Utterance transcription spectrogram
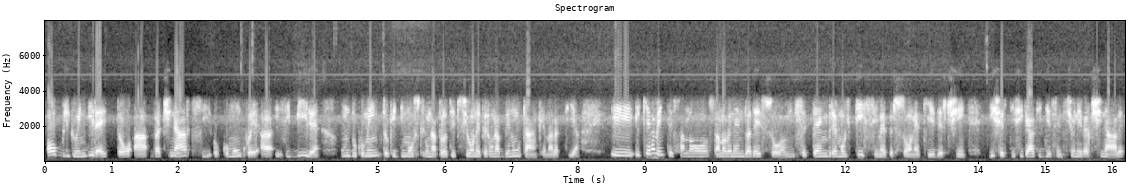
obbligo indiretto a vaccinarsi o comunque a esibire un documento che dimostri una protezione per un'avvenuta anche malattia. E, e chiaramente stanno, stanno, venendo adesso in settembre moltissime persone a chiederci i certificati di esenzione vaccinale,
